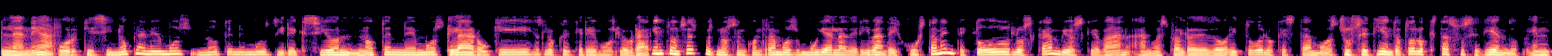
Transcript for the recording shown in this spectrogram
planear, porque si no planeamos, no tenemos dirección, no tenemos claro qué es lo que queremos lograr. Y entonces, pues nos encontramos muy a la deriva de justamente todos los cambios que van a nuestro alrededor y todo lo que estamos sucediendo, todo lo que está sucediendo en,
